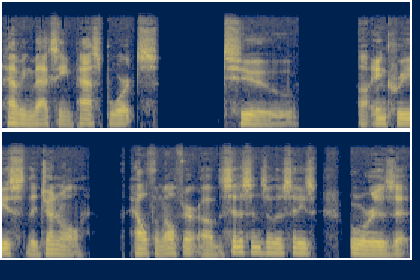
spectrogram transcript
having vaccine passports to uh, increase the general health and welfare of the citizens of those cities, or is it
